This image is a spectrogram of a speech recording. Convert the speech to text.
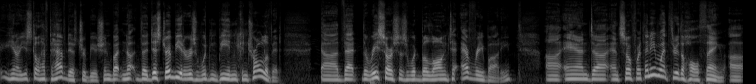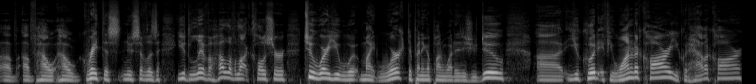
you know you still have to have distribution, but no, the distributors wouldn't be in control of it. Uh, that the resources would belong to everybody, uh, and uh, and so forth. And he went through the whole thing uh, of of how how great this new civilization. You'd live a hell of a lot closer to where you w- might work, depending upon what it is you do. Uh, you could, if you wanted a car, you could have a car.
